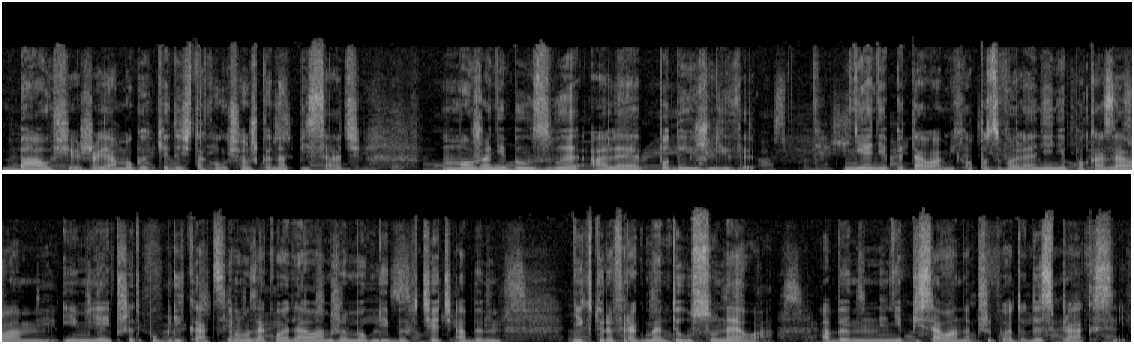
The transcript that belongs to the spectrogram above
bał się, że ja mogę kiedyś taką książkę napisać. Może nie był zły, ale podejrzliwy. Nie, nie pytałam ich o pozwolenie, nie pokazałam im jej przed publikacją. Zakładałam, że mogliby chcieć, abym niektóre fragmenty usunęła, abym nie pisała na przykład o dyspraksji.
